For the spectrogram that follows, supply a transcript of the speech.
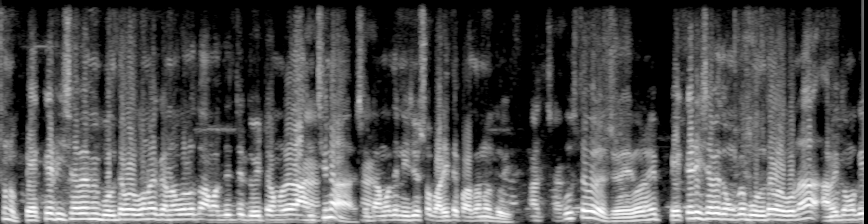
শোনো প্যাকেট হিসাবে আমি বলতে পারব না কেন বলো তো আমাদের যে দইটা আমরা আনছি না সেটা হ্যাঁ। আমাদের নিজস্ব বাড়িতে পাতানো দই। আচ্ছা। বুঝতে পেরেছ? এবার আমি প্যাকেট হিসাবে তোমাকে বলতে পারব না আমি তোমাকে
